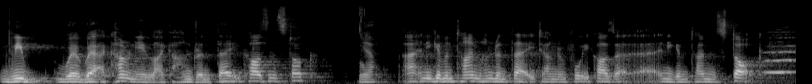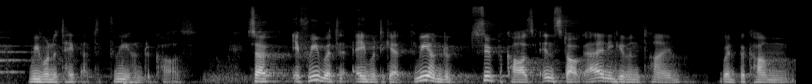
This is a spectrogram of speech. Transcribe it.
We we're, we're currently like 130 cars in stock. Yeah at any given time, 130 to 140 cars at, at any given time in stock. We want to take that to 300 cars. So if we were to, able to get 300 supercars in stock at any given time, we'd become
